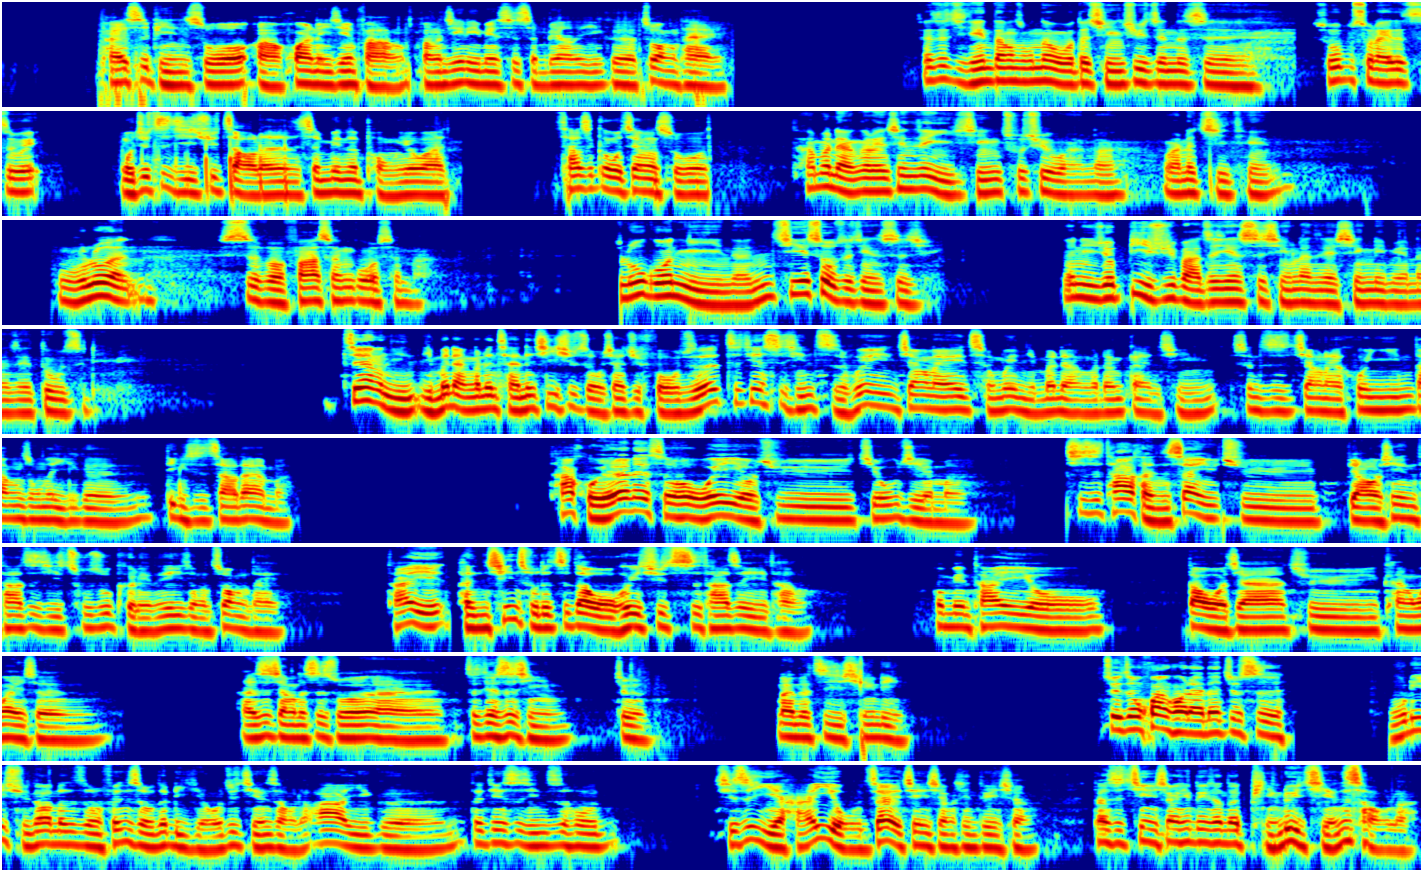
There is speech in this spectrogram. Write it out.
拍视频说啊换了一间房，房间里面是什么样的一个状态。在这几天当中呢，我的情绪真的是说不出来的滋味。我就自己去找了身边的朋友啊，他是跟我这样说，他们两个人现在已经出去玩了，玩了几天。无论是否发生过什么，如果你能接受这件事情，那你就必须把这件事情烂在心里面，烂在肚子里面。这样，你你们两个人才能继续走下去。否则，这件事情只会将来成为你们两个人感情，甚至是将来婚姻当中的一个定时炸弹吧。他回来的时候，我也有去纠结嘛。其实他很善于去表现他自己楚楚可怜的一种状态，他也很清楚的知道我会去吃他这一套。后面他也有到我家去看外甥，还是想的是说，呃，这件事情就烂在自己心里。最终换回来的就是无理取闹的这种分手的理由就减少了啊一个。这件事情之后，其实也还有在见相亲对象。但是见相亲对象的频率减少了，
